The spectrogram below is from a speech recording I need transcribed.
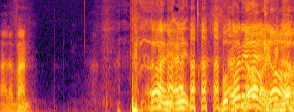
הלבן. לא, אני, אני, בוא, בוא נראה. לא, לא,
